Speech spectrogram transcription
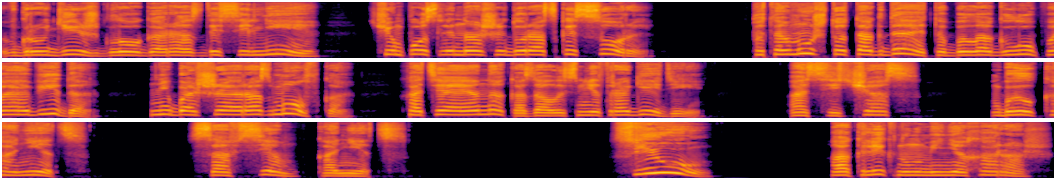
В груди жгло гораздо сильнее, чем после нашей дурацкой ссоры. Потому что тогда это была глупая обида, небольшая размолвка, хотя и она казалась мне трагедией. А сейчас был конец. Совсем конец. «Сью!» — окликнул меня Хараш.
